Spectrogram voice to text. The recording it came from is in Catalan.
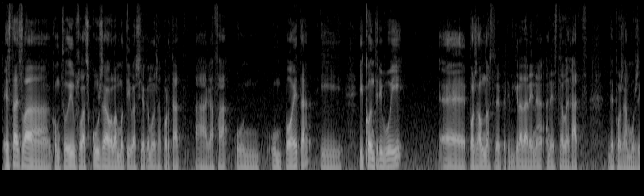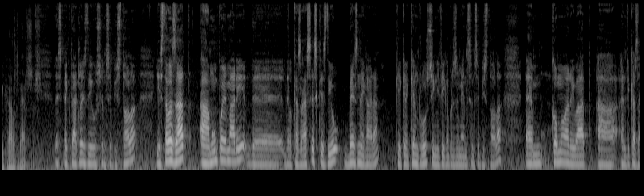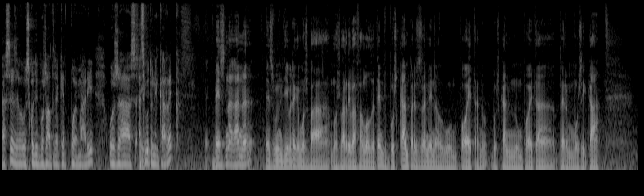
esta és, la, com tu dius, l'excusa o la motivació que ens ha portat a agafar un, un poeta i, i contribuir, eh, posar el nostre petit gra d'arena en este legat de posar música als versos. L'espectacle es diu Sense pistola i està basat en un poemari de, del Casasses que es diu Ves negara, que crec que en rus significa precisament sense pistola. Um, com heu arribat a Enric Casasses? Heu escollit vosaltres aquest poemari? Us ha, sí. ha sigut un encàrrec? Ves negana és un llibre que ens va, mos va arribar fa molt de temps, buscant precisament algun poeta, no? buscant un poeta per musicar.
